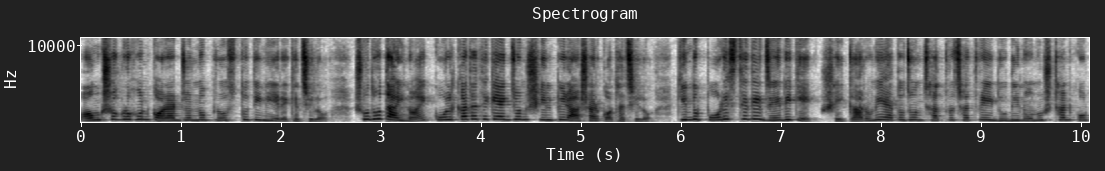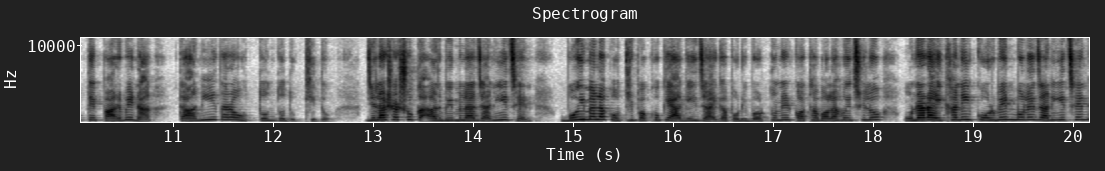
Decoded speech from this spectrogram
অংশগ্রহণ করার জন্য প্রস্তুতি নিয়ে রেখেছিল। শুধু তাই নয়, কলকাতা থেকে একজন শিল্পীর আসার কথা ছিল। কিন্তু পরিস্থিতি যেদিকে, সেই কারণে এতজন ছাত্রছাত্রী এই দুদিন অনুষ্ঠান করতে পারবে না, তা নিয়ে তারা অত্যন্ত দুঃখিত। জেলাশাসক আর বিমলা জানিয়েছেন, বইমেলা কর্তৃপক্ষকে আগেই জায়গা পরিবর্তনের কথা বলা হয়েছিল। ওনারা এখানেই করবেন বলে জানিয়েছেন,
